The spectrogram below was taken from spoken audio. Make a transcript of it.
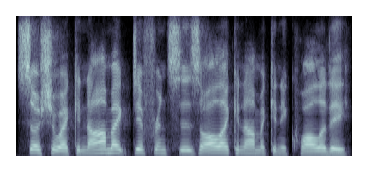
socioeconomic differences, all economic inequality,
